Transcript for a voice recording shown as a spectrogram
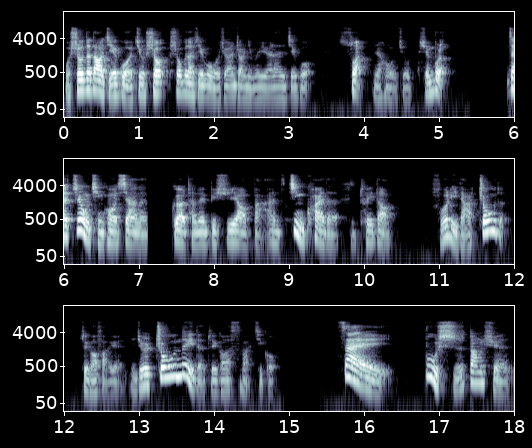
我收得到结果就收，收不到结果我就按照你们原来的结果算，然后我就宣布了。在这种情况下呢？戈尔团队必须要把案子尽快的推到佛罗里达州的最高法院，也就是州内的最高司法机构。在布什当选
